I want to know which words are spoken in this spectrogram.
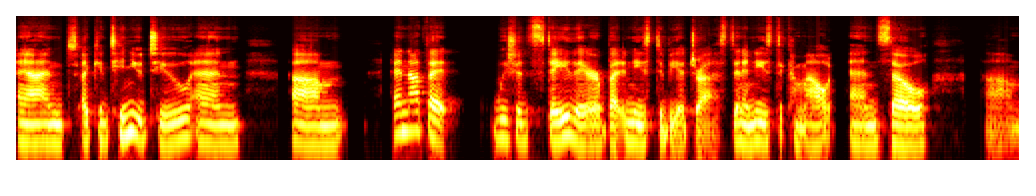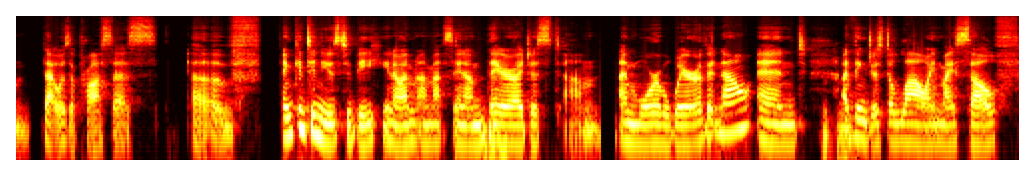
and I continue to, and um, and not that we should stay there, but it needs to be addressed and it needs to come out. And so um, that was a process of and continues to be. You know, I'm, I'm not saying I'm mm-hmm. there. I just um, I'm more aware of it now, and mm-hmm. I think just allowing myself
